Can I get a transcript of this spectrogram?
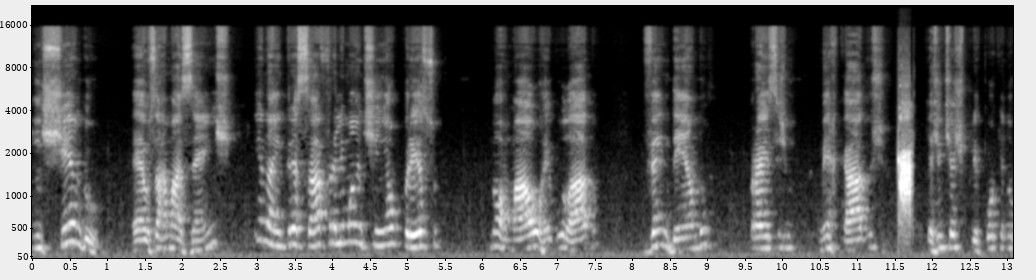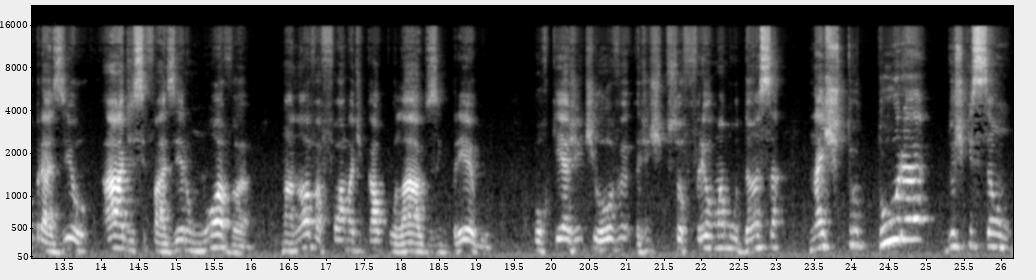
enchendo é, os armazéns, e na entre-safra ele mantinha o preço normal, regulado, vendendo para esses mercados que a gente já explicou que no Brasil há de se fazer um nova, uma nova forma de calcular o desemprego, porque a gente houve, a gente sofreu uma mudança na estrutura dos que são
